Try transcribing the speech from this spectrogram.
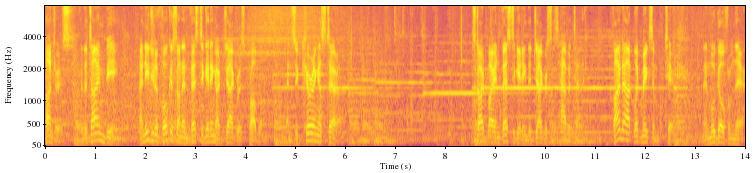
Hunters, for the time being, I need you to focus on investigating our Jagras problem and securing Astera. Start by investigating the Jagras' habitat. Find out what makes them tick, and we'll go from there.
